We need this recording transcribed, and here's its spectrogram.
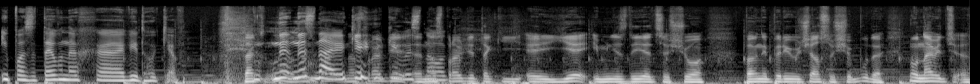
і позитивних е, відгуків. Так, Не- не знаю, які насправді, які висновок. насправді так і е, є, і мені здається, що певний період часу ще буде. Ну навіть е,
